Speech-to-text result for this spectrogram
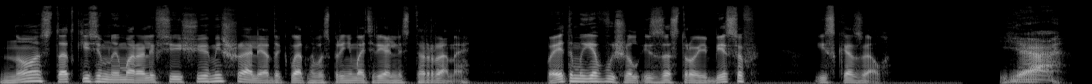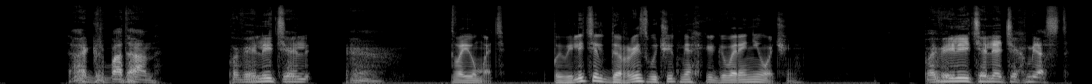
Но остатки земной морали все еще мешали адекватно воспринимать реальность рано. Поэтому я вышел из застроя бесов и сказал. «Я Агрбадан, повелитель... Твою мать. Повелитель дыры звучит, мягко говоря, не очень. Повелитель этих мест.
